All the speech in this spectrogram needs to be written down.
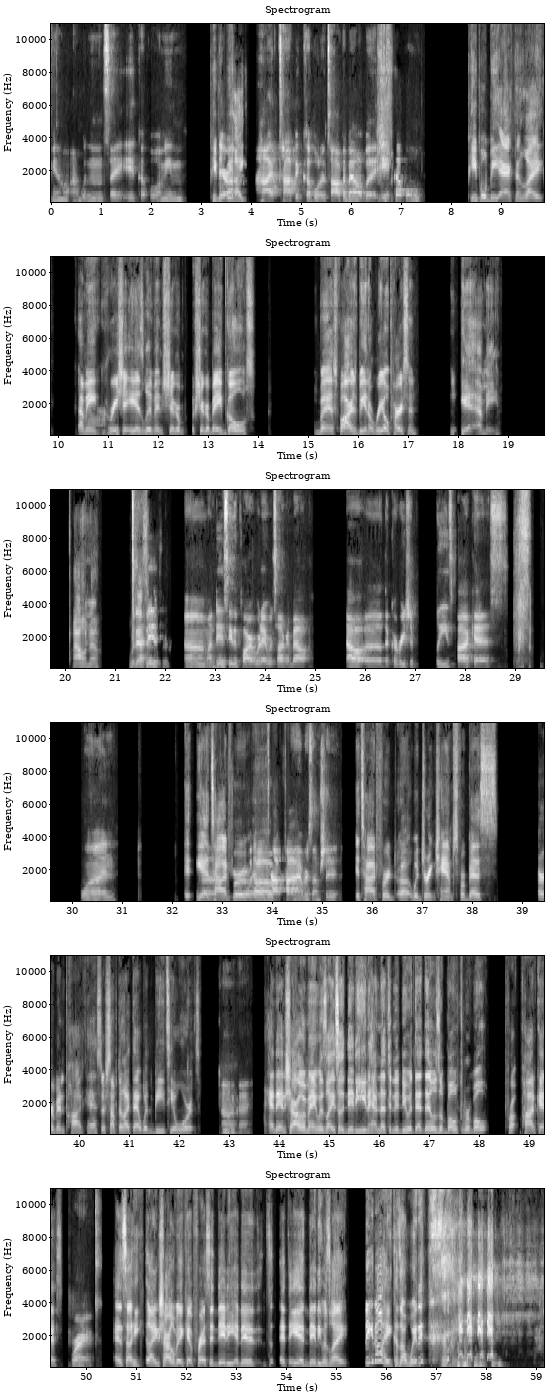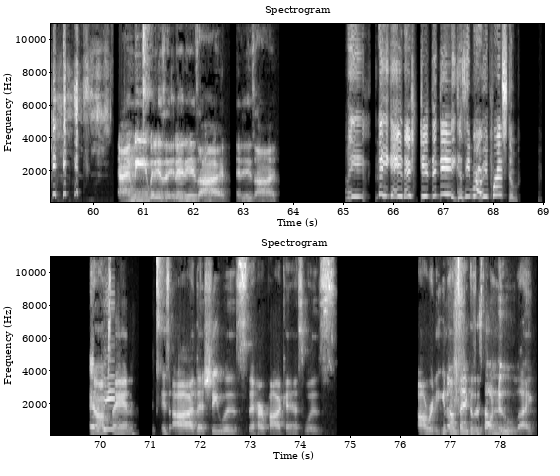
you know i wouldn't say it couple. I mean people be like hot topic couple to talk about but it couple people be acting like i mean uh, caresha is living sugar sugar babe goals. But as far as being a real person yeah i mean I don't know, but that's did, different. Um, I did see the part where they were talking about how uh the Caresha Please podcast won. It, yeah, uh, tied for what, uh, top five or some shit. It tied for uh with Drink Champs for best urban podcast or something like that with BET Awards. Oh, okay. And then Charlemagne was like, "So Diddy, you didn't have nothing to do with that. Those are both revolt pro- podcast. Right. And so he like Charlemagne kept pressing Diddy, and then at the end, Diddy was like, "Nigga, don't hate because I'm winning." I mean, but is it? It is odd. It is odd. I mean, they gave that shit to Diddy because he probably pressed him. You know what I'm saying it's odd that she was that her podcast was already. You know what I'm saying? Because it's so new. Like,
